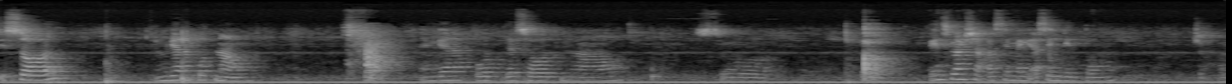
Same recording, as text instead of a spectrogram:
Is salt. I'm gonna put now. I'm gonna put the salt now. So, ito. Pinch lang siya kasi may asin din tong. Tsaka,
